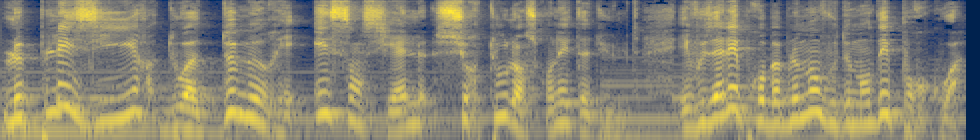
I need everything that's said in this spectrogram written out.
le plaisir doit demeurer essentiel, surtout lorsqu'on est adulte. Et vous allez probablement vous demander pourquoi.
